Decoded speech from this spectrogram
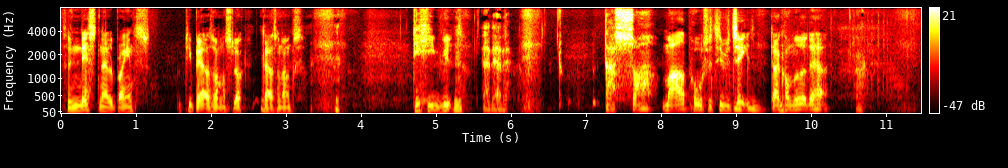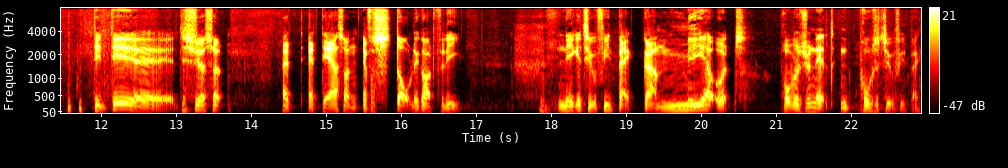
så er næsten alle brands, de beder os om at slukke deres annonce. Det er helt vildt. ja, det er det. Der er så meget positivitet, der er kommet ud af det her. Det, det, øh, det synes jeg er synd, at, at det er sådan. Jeg forstår det godt, fordi negativ feedback gør mere ondt proportionelt end positiv feedback.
